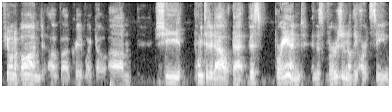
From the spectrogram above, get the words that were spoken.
Fiona Bond of uh, Creative Waco, um, she pointed it out that this brand and this version of the art scene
